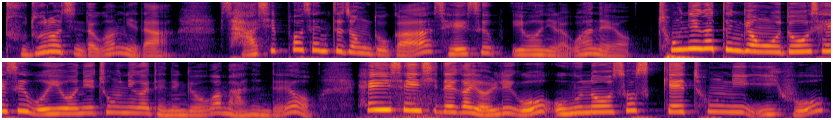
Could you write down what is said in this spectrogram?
두드러진다고 합니다. 40% 정도가 세습 의원이라고 하네요. 총리 같은 경우도 세습 의원이 총리가 되는 경우가 많은데요. 헤이세이 시대가 열리고 우노 소스케 총리 이후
